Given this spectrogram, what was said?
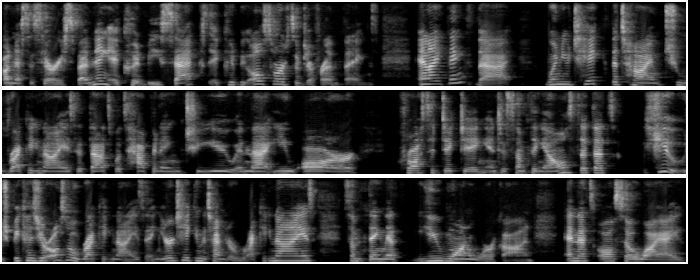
unnecessary spending, it could be sex, it could be all sorts of different things. And I think that when you take the time to recognize that that's what's happening to you and that you are cross addicting into something else, that that's huge because you're also recognizing, you're taking the time to recognize something that you want to work on. And that's also why I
